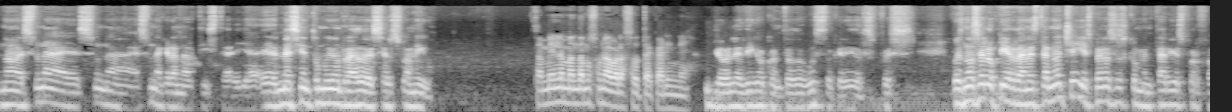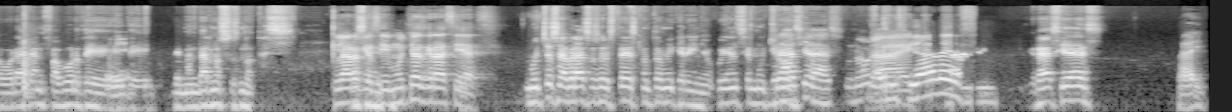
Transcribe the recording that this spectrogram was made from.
No, es una, es una, es una gran artista. Ella. Eh, me siento muy honrado de ser su amigo. También le mandamos un abrazote a Karine. Yo le digo con todo gusto, queridos. Pues, pues no se lo pierdan esta noche y espero sus comentarios, por favor. Hagan favor de, de, de mandarnos sus notas. Claro que sí, muchas gracias. Muchos abrazos a ustedes con todo mi cariño. Cuídense mucho. Gracias. Un abrazo. Felicidades. Gracias. Bye.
